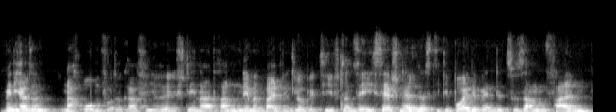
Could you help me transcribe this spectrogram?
Wenn ich also nach oben fotografiere, stehe nah dran, nehme ein Weitwinkelobjektiv, dann sehe ich sehr schnell, dass die Gebäudewände zusammenfallen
